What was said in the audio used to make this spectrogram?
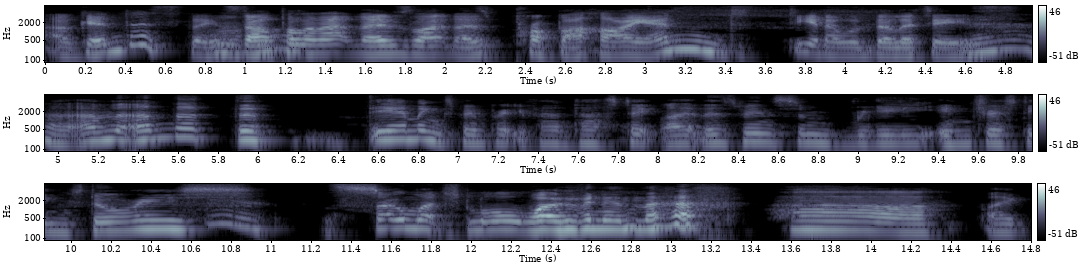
Oh goodness, they can start Mhm. pulling out those like those proper high end, you know, abilities. Yeah, and and the the DMing's been pretty fantastic. Like, there's been some really interesting stories. So much lore woven in there. Ah, Like,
